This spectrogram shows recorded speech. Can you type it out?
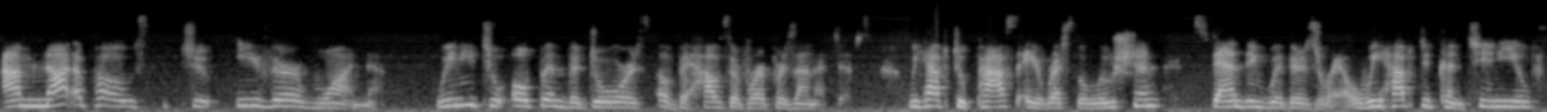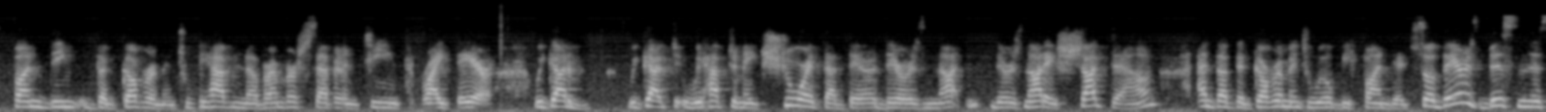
I'm not opposed to either one. We need to open the doors of the House of Representatives. We have to pass a resolution standing with Israel. We have to continue funding the government. We have November 17th right there. We got to we got to, we have to make sure that there there is not there is not a shutdown and that the government will be funded. So there is business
